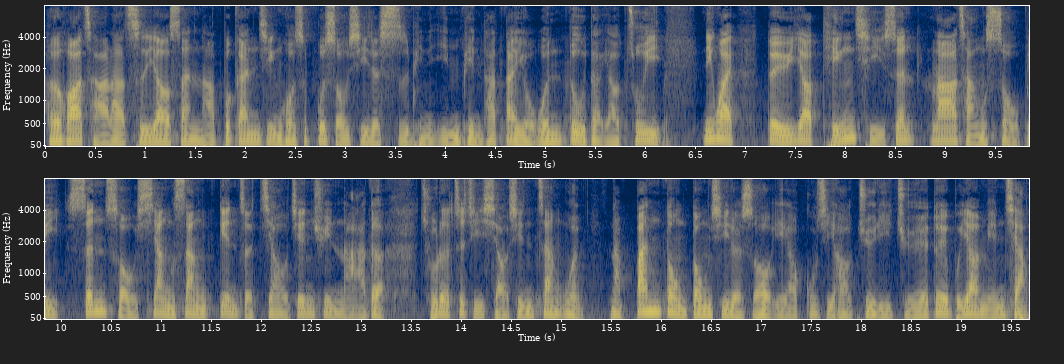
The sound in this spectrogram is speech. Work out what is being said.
喝花茶啦、吃药膳啦，不干净或是不熟悉的食品、饮品，它带有温度的要注意。另外，对于要挺起身、拉长手臂、伸手向上垫着脚尖去拿的，除了自己小心站稳，那搬动东西的时候也要估计好距离，绝对不要勉强，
